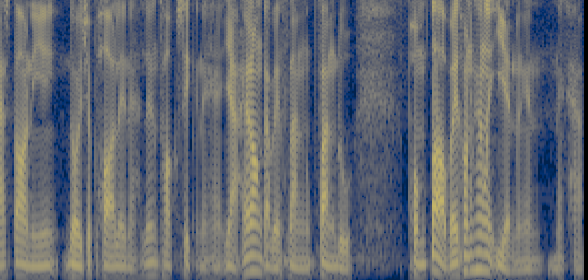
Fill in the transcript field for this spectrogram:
สต์ตอนนี้โดยเฉพาะเลยนะเรื่อง toxic นะฮะอยากให้ลองกลับไปฟังฟังดู ผมตอบไปค่อนข้างละเอียดเหมือนกันนะครับ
